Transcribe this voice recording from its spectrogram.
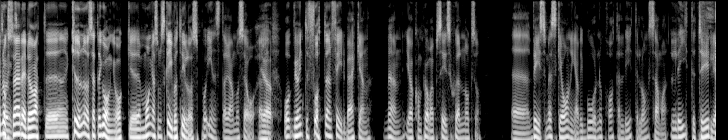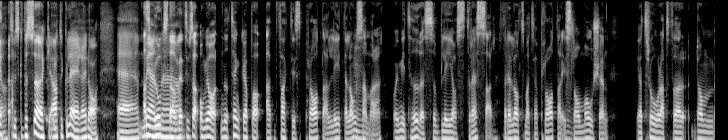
vill också säga det, det har varit eh, kul nu att sätta igång och eh, många som skriver till oss på Instagram och så. Eh, Ja. Och vi har inte fått den feedbacken, men jag kom på mig precis själv nu också. Eh, vi som är skåningar, vi borde nog prata lite långsammare, lite tydligare. så vi ska försöka artikulera idag. Eh, Alltså men, eh, bokstavligt, typ så här, om jag, nu tänker jag på att faktiskt prata Mm. lite långsammare och i mitt huvud så blir jag stressad för det låter som att jag pratar i Mm. slow motion. Jag tror att för de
